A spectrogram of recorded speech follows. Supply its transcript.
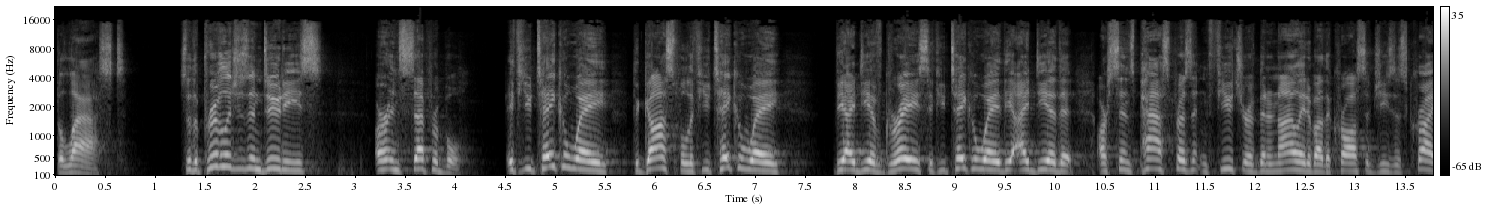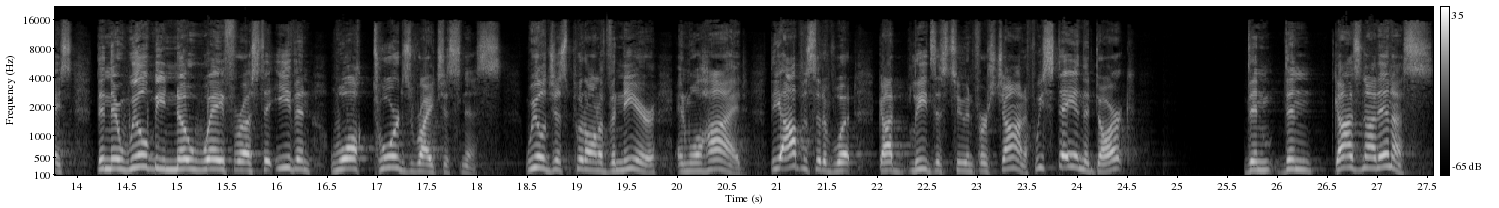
the last. So the privileges and duties are inseparable. If you take away the gospel, if you take away the idea of grace, if you take away the idea that our sins, past, present, and future, have been annihilated by the cross of Jesus Christ, then there will be no way for us to even walk towards righteousness. We'll just put on a veneer and we'll hide. The opposite of what God leads us to in 1 John. If we stay in the dark, then, then God's not in us.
